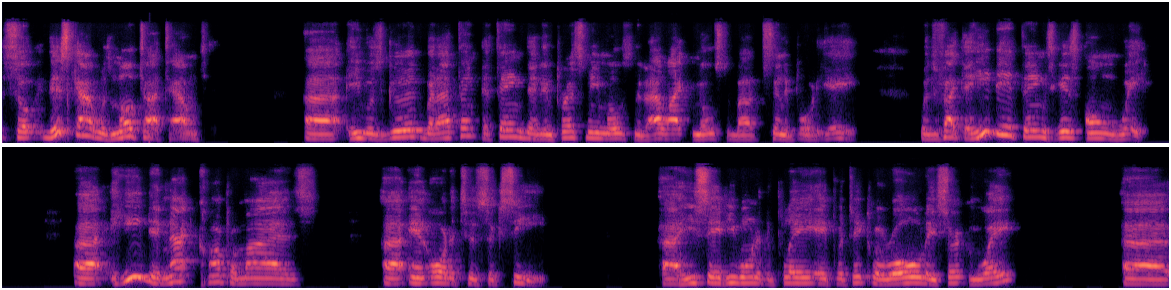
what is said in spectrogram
so this guy was multi-talented. Uh, he was good, but I think the thing that impressed me most, that I liked most about Sidney Poitier, was the fact that he did things his own way. Uh, he did not compromise uh, in order to succeed. Uh, he said he wanted to play a particular role a certain way, uh,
